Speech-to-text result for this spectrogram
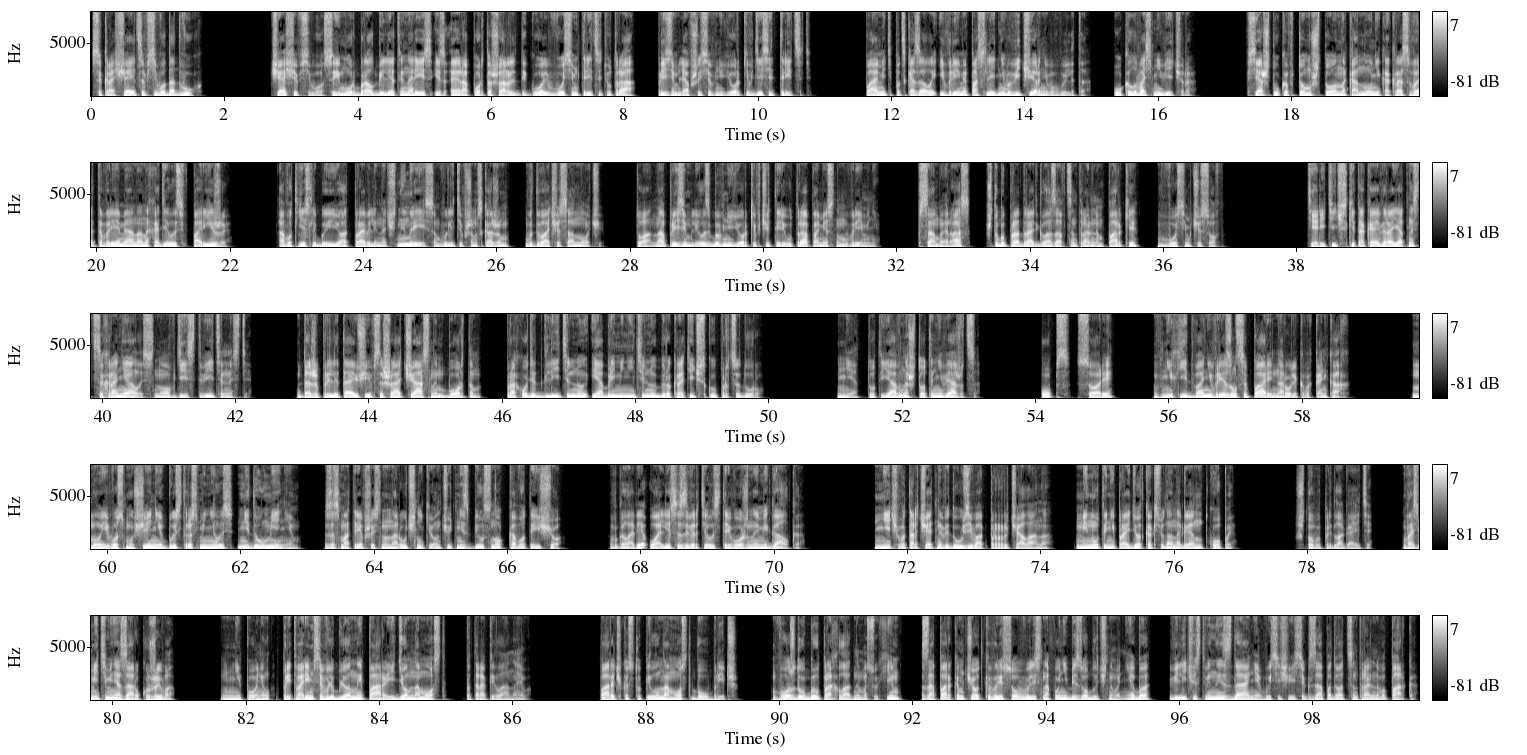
сокращается всего до двух. Чаще всего Сеймур брал билеты на рейс из аэропорта Шарль-де-Голь в 8.30 утра, приземлявшийся в Нью-Йорке в 10.30. Память подсказала и время последнего вечернего вылета, около 8 вечера. Вся штука в том, что накануне как раз в это время она находилась в Париже, а вот если бы ее отправили ночным рейсом, вылетевшим, скажем, в 2 часа ночи, то она приземлилась бы в Нью-Йорке в 4 утра по местному времени. В самый раз, чтобы продрать глаза в Центральном парке в 8 часов. Теоретически такая вероятность сохранялась, но в действительности даже прилетающие в США частным бортом проходят длительную и обременительную бюрократическую процедуру. Нет, тут явно что-то не вяжется. Опс, сори. В них едва не врезался парень на роликовых коньках. Но его смущение быстро сменилось недоумением. Засмотревшись на наручники, он чуть не сбил с ног кого-то еще. В голове у Алисы завертелась тревожная мигалка. «Нечего торчать на виду у зевак», — прорычала она. «Минуты не пройдет, как сюда нагрянут копы». «Что вы предлагаете?» Возьмите меня за руку, живо!» «Не понял. Притворимся влюбленной парой, идем на мост», — поторопила она его. Парочка ступила на мост Боубридж. Воздух был прохладным и сухим, за парком четко вырисовывались на фоне безоблачного неба величественные здания, высящиеся к западу от Центрального парка.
